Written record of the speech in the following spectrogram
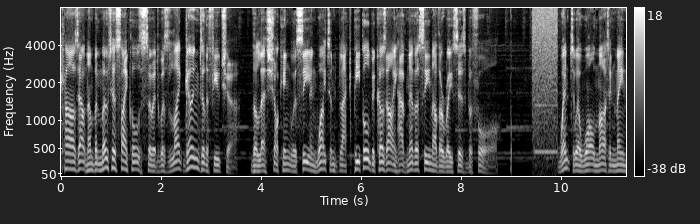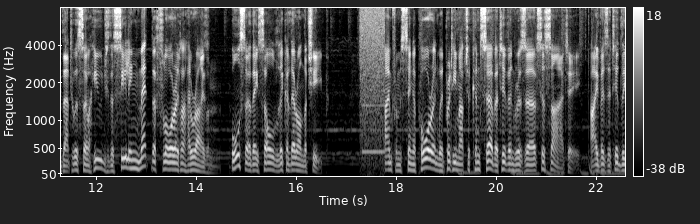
cars outnumber motorcycles so it was like going to the future. The less shocking was seeing white and black people because I have never seen other races before. Went to a Walmart in Maine that was so huge the ceiling met the floor at a horizon. Also they sold liquor there on the cheap. I'm from Singapore and we're pretty much a conservative and reserved society. I visited the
